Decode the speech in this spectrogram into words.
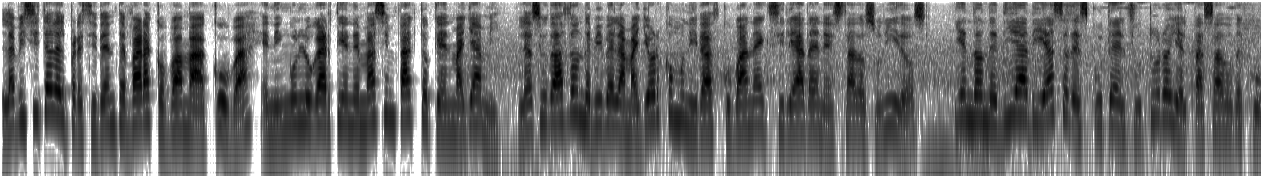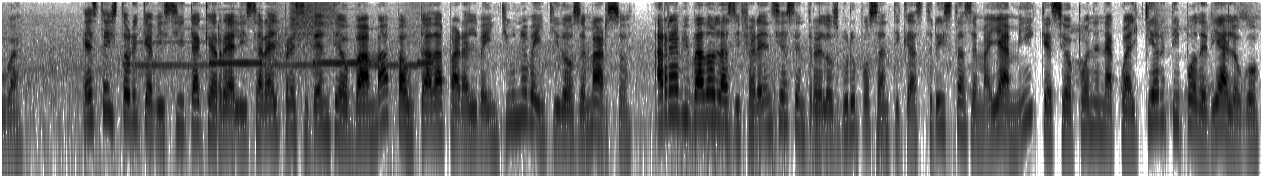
La visita del presidente Barack Obama a Cuba en ningún lugar tiene más impacto que en Miami, la ciudad donde vive la mayor comunidad cubana exiliada en Estados Unidos y en donde día a día se discute el futuro y el pasado de Cuba. Esta histórica visita que realizará el presidente Obama, pautada para el 21 y 22 de marzo, ha reavivado las diferencias entre los grupos anticastristas de Miami, que se oponen a cualquier tipo de diálogo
